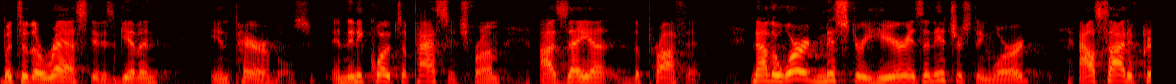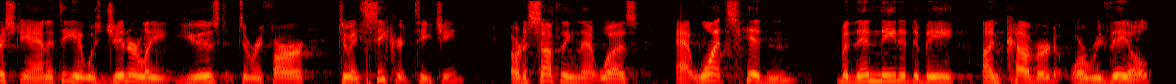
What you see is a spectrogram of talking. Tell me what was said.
but to the rest it is given in parables. And then he quotes a passage from Isaiah the prophet. Now, the word mystery here is an interesting word. Outside of Christianity, it was generally used to refer to a secret teaching or to something that was at once hidden, but then needed to be uncovered or revealed.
